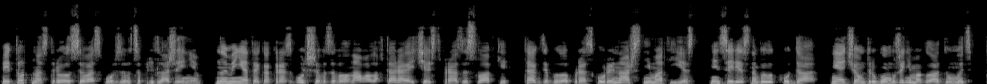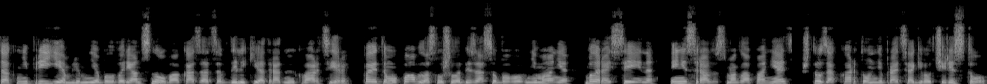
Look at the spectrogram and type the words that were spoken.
и тот настроился воспользоваться предложением. Но меня-то как раз больше взволновала вторая часть фразы Славки, та, где было про скорый наш с ним отъезд. Интересно было, куда? Ни о чем другом уже не могла думать, так неприемлем мне был вариант снова оказаться вдалеке от родной квартиры. Поэтому Павла слушала без особого внимания, была рассеяна и не сразу смогла понять, что за карту он мне протягивал через стол.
